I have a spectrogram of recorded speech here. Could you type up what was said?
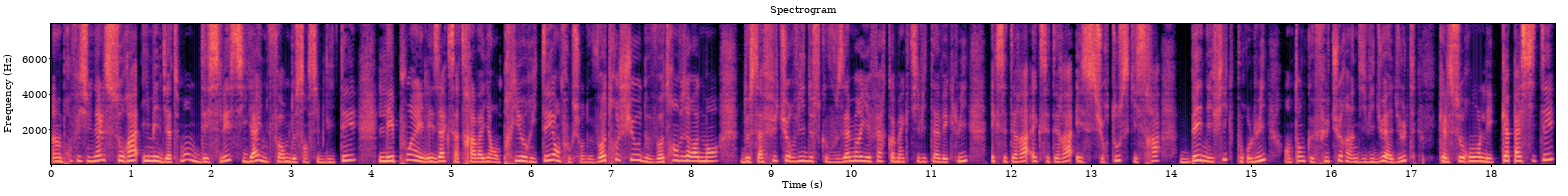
un professionnel saura immédiatement déceler s'il y a une forme de sensibilité, les points et les axes à travailler en priorité en fonction de votre chiot, de votre environnement, de sa future vie, de ce que vous aimeriez faire comme activité avec lui, etc., etc., et surtout ce qui sera bénéfique pour lui en tant que futur individu adulte, quelles seront les capacités,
